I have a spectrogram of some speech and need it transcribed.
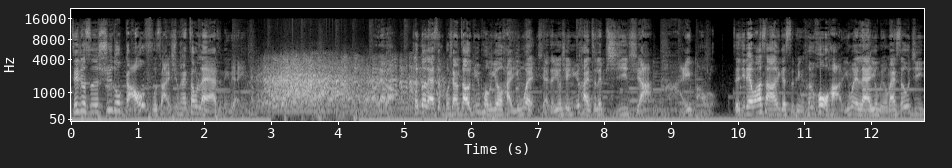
这就是许多高富帅喜欢找男人的原因。很多男生不想找女朋友，还因为现在有些女孩子的脾气啊太暴了。这几天网上一个视频很火哈，因为男友没有买手机，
